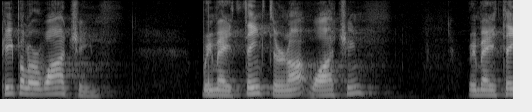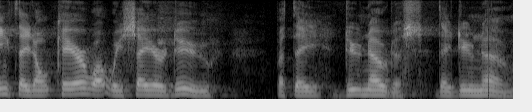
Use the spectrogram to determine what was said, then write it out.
People are watching. We may think they're not watching. We may think they don't care what we say or do, but they do notice, they do know.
